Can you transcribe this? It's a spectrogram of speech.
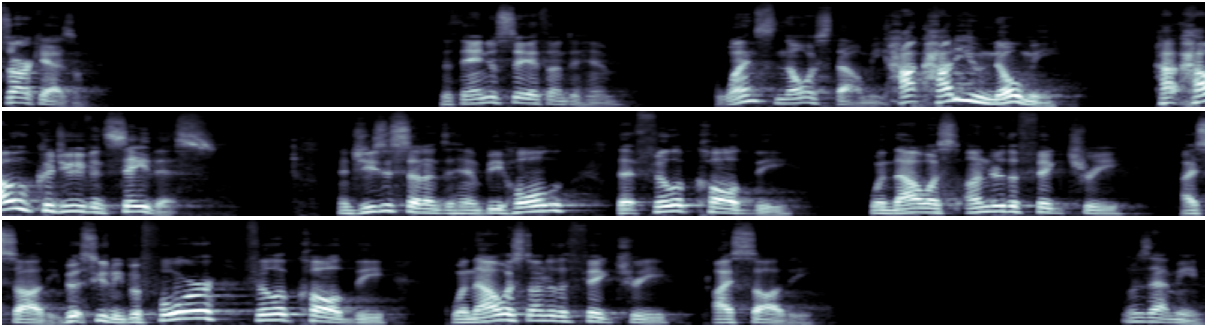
sarcasm. Nathanael saith unto him, Whence knowest thou me? How, how do you know me? How, how could you even say this? And Jesus said unto him, Behold, that Philip called thee, when thou wast under the fig tree, I saw thee. But, excuse me, before Philip called thee, when thou wast under the fig tree, I saw thee. What does that mean?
